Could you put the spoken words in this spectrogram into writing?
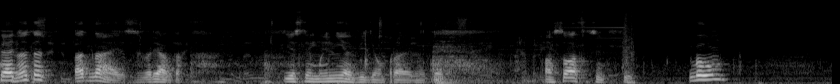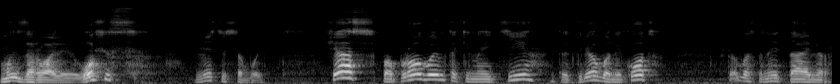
Но Ну, это одна из вариантов, если мы не введем правильный код. Осталось совсем чуть-чуть. Бум. Мы взорвали офис. Вместе с собой. Сейчас попробуем таки найти этот гребаный код, чтобы остановить таймер.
